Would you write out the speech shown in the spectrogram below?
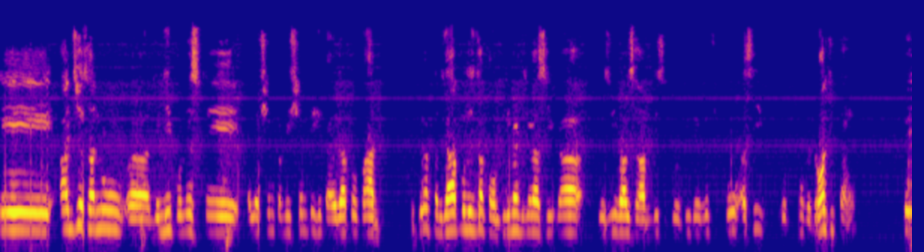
ਤੇ ਅੱਜ ਸਾਨੂੰ ਦਿੱਲੀ ਪੁਲਿਸ ਤੇ ਇਲੈਕਸ਼ਨ ਕਮਿਸ਼ਨ ਦੀ ਹਦਾਇਤਾਂ ਤੋਂ ਬਾਅਦ ਜਿਹੜਾ ਪੰਜਾਬ ਪੁਲਿਸ ਦਾ ਕੰਪਲੀਮੈਂਟ ਜਿਹੜਾ ਸੀਗਾ ਕੇਜਰੀਵਾਲ ਸਾਹਿਬ ਦੀ ਸਿਕਿਉਰਿਟੀ ਦੇ ਵਿੱਚ, ਉਹ ਅਸੀਂ ਉੱਥੋਂ ਵਿਡਰਾ ਕੀਤਾ ਹੈ। ਤੇ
